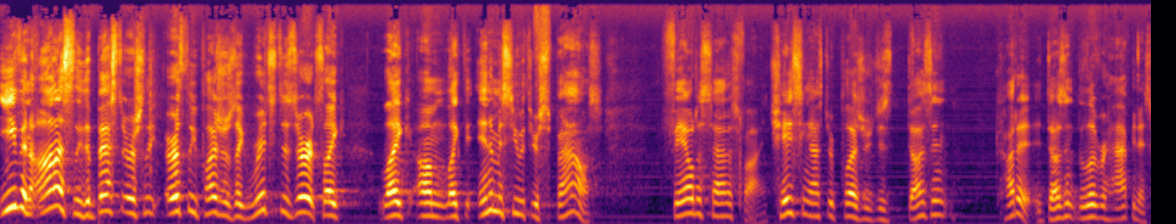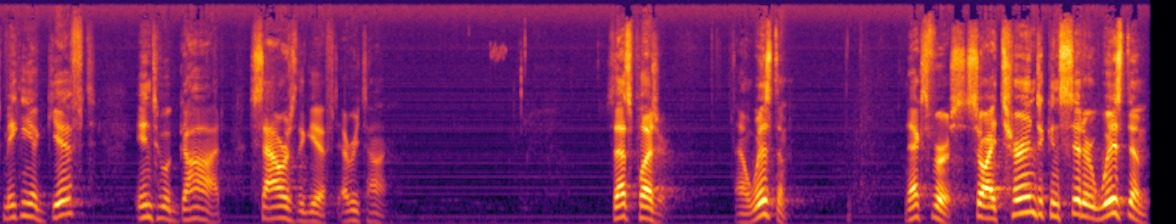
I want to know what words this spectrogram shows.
even honestly, the best earthly, earthly pleasures, like rich desserts, like, like, um, like the intimacy with your spouse, fail to satisfy. Chasing after pleasure just doesn't cut it, it doesn't deliver happiness. Making a gift into a God sours the gift every time. So that's pleasure. Now, wisdom. Next verse. So I turn to consider wisdom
